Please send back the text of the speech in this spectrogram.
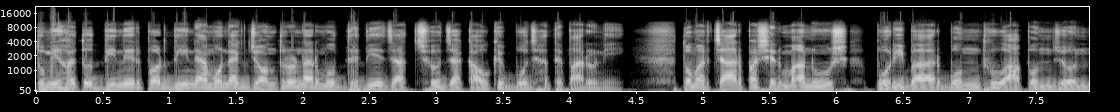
তুমি হয়তো দিনের পর দিন এমন এক যন্ত্রণার মধ্যে দিয়ে যাচ্ছ যা কাউকে বোঝাতে পারোনি। তোমার চারপাশের মানুষ, পরিবার, বন্ধু, আপনজন,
